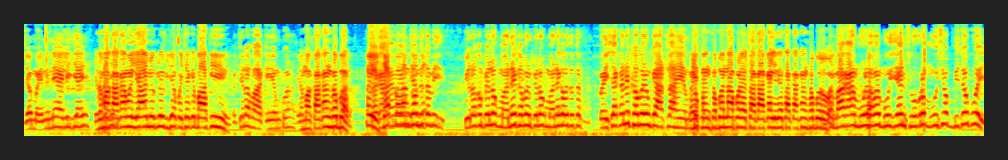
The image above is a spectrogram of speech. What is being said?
જે મહિને નહીં આલી જાય. એ તો મારા કાકા મને લેવા મોકલ્યો બીજા પૈસા કે બાકી. કેટલા બાકી એમ કોણ? એમાં કાકા કાકાને ખબર. હિસાબ કાકા તમે પેલો કે પેલો મને ખબર પેલો મને ખબર તો- પૈસા કને ખબર એમ કે આટલા હે એમ તો. તને ખબર ના પડે તા કાકા લીધા તા કાકાને ખબર હોય. મા કાકા મૂળ હવે હું જેન છોકરો હું શોખ બીજો કોઈ?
